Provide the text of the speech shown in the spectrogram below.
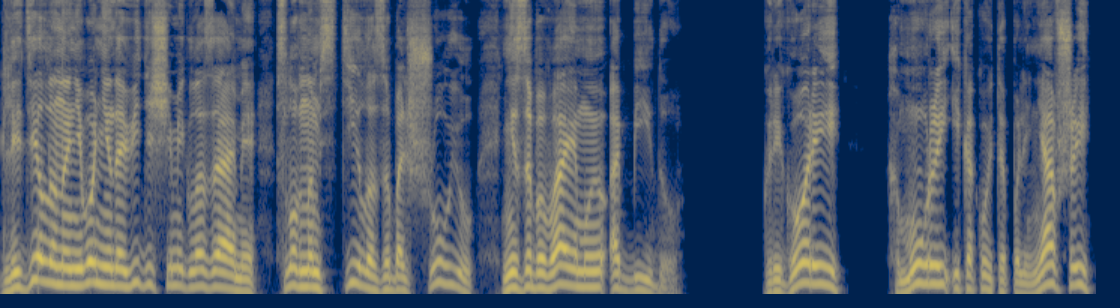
глядела на него ненавидящими глазами, словно мстила за большую, незабываемую обиду. Григорий, хмурый и какой-то полинявший,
